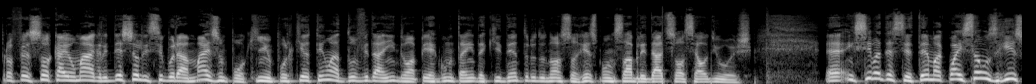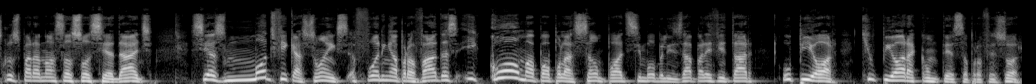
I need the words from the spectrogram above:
Professor Caio Magri, deixa eu lhe segurar mais um pouquinho, porque eu tenho uma dúvida ainda, uma pergunta ainda aqui dentro do nosso responsabilidade social de hoje. É, em cima desse tema, quais são os riscos para a nossa sociedade se as modificações forem aprovadas e como a população pode se mobilizar para evitar o pior, que o pior aconteça, professor?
